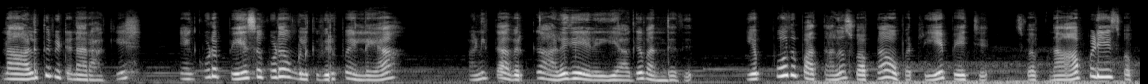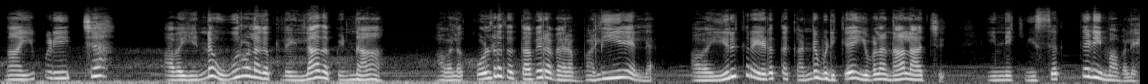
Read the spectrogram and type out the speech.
நான் அழுத்து விட்டேனா ராகேஷ்? என் கூட பேசக்கூட உங்களுக்கு விருப்பம் இல்லையா? அனிதாவிற்கு அழுகை அழுகையாக வந்தது. எப்போது பார்த்தாலும் ஸ்வப்னாவை பற்றியே பேச்சு. ஸ்வப்னா அப்படி ஸ்வப்னா இப்படி. ச்சே! அவ என்ன ஊருலகத்துல இல்லாத பெண்ணா? அவளை கொல்றதை தவிர வேற வழியே இல்லை. அவ இருக்கிற இடத்த கண்டுபிடிக்க இவ்வளவு நாள் ஆச்சு. இன்னைக்கு நீ செத்தடி மவளே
